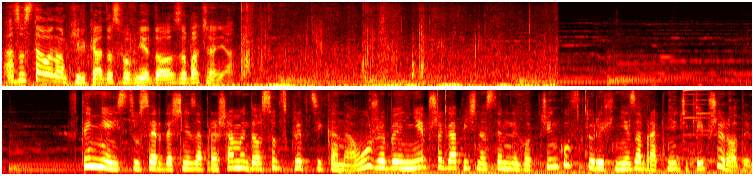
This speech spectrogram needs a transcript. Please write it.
a zostało nam kilka dosłownie do zobaczenia. Tym miejscu serdecznie zapraszamy do subskrypcji kanału, żeby nie przegapić następnych odcinków, w których nie zabraknie dzikiej przyrody.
